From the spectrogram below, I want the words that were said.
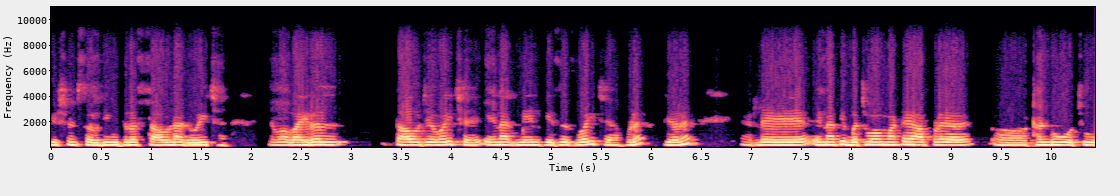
પેશન્ટ શરદી, ઉધરસ તાવના જ હોય છે. જેમાં વાયરલ તાવ જે હોય છે, એના જ મેઇન કેસીસ હોય છે આપણે અત્યારે. એટલે એનાથી બચવા માટે આપણે ઠંડુ ઓછું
